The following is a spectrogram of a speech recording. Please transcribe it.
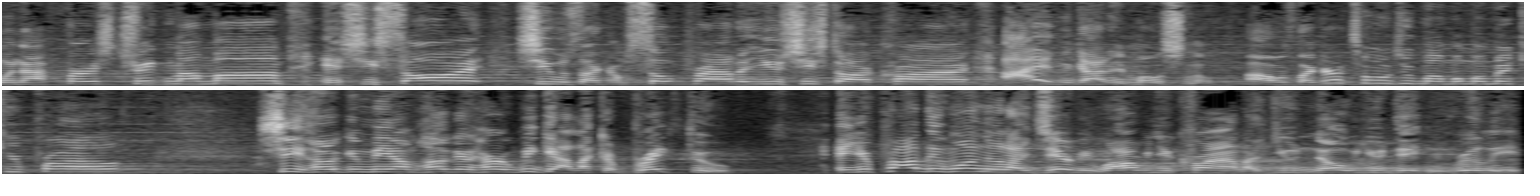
when I first tricked my mom and she saw it, she was like, I'm so proud of you. She started crying. I even got emotional. I was like, I told you, mom, I'm gonna make you proud. She hugging me, I'm hugging her. We got like a breakthrough. And you're probably wondering, like, Jeremy, why were you crying? Like, you know you didn't really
